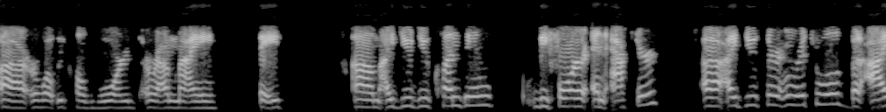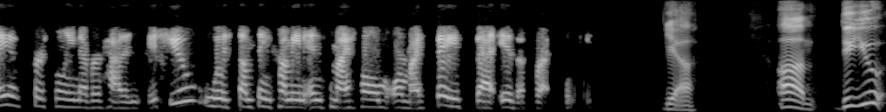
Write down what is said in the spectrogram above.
uh, or what we call wards around my space. Um, I do do cleansings before and after. Uh, I do certain rituals, but I have personally never had an issue with something coming into my home or my space that is a threat to me. Yeah. Um, do you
